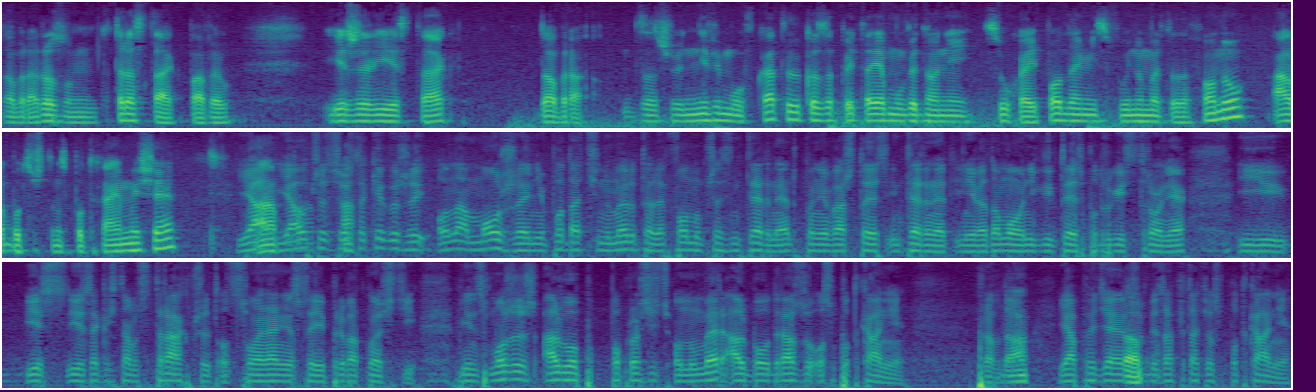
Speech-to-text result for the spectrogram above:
Dobra, rozumiem. To teraz tak, Paweł. Jeżeli jest tak, dobra, znaczy nie wymówka, tylko zapytaj, ja mówię do niej, słuchaj, podaj mi swój numer telefonu, albo coś tam spotkajmy się. Ja, A- ja uczę czegoś a- takiego, że ona może nie podać ci numeru telefonu przez internet, ponieważ to jest internet i nie wiadomo nigdy, kto jest po drugiej stronie i jest, jest jakiś tam strach przed odsłanianiem swojej prywatności. Więc możesz albo poprosić o numer, albo od razu o spotkanie, prawda? No. Ja powiedziałem, Dobra. żeby zapytać o spotkanie.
